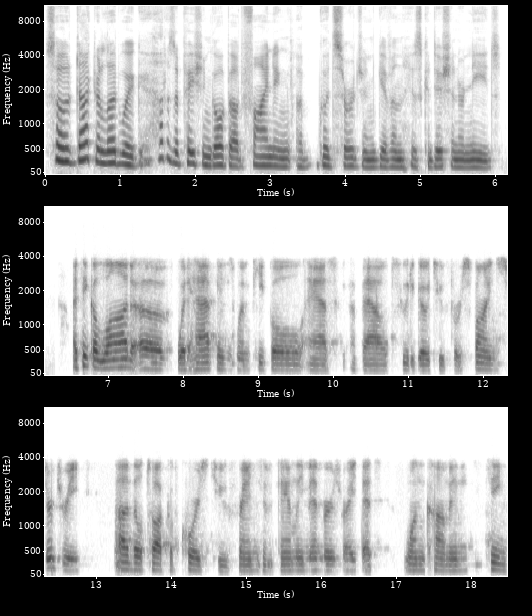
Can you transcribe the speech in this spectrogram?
So, Dr. Ludwig, how does a patient go about finding a good surgeon given his condition or needs? I think a lot of what happens when people ask about who to go to for spine surgery, uh, they'll talk, of course, to friends and family members, right? That's one common thing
